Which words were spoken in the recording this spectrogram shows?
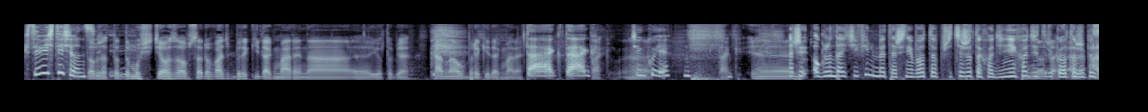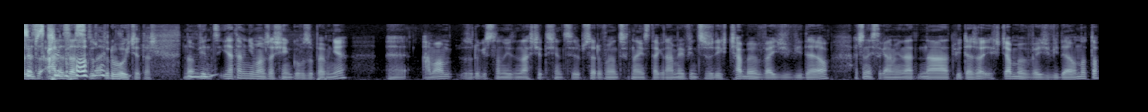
Chcę mieć tysiąc. Dobrze, to, to musicie zaobserwować Bryki Dagmary na e, YouTubie. Kanał Bryki Dagmary. Tak, tak. Tak, e, Dziękuję. Tak. Znaczy, oglądajcie filmy też, nie? Bo to przecież o to chodzi. Nie chodzi No tylko tak, o to, żeby ale, ale, ale subskrybować. zasubskrybujcie też. No Mhm. więc ja tam nie mam zasięgów zupełnie, a mam z drugiej strony 11 tysięcy obserwujących na Instagramie, więc jeżeli chciałbym wejść w wideo, a czy na Instagramie, na, na Twitterze, chciałbym wejść w wideo, no to,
